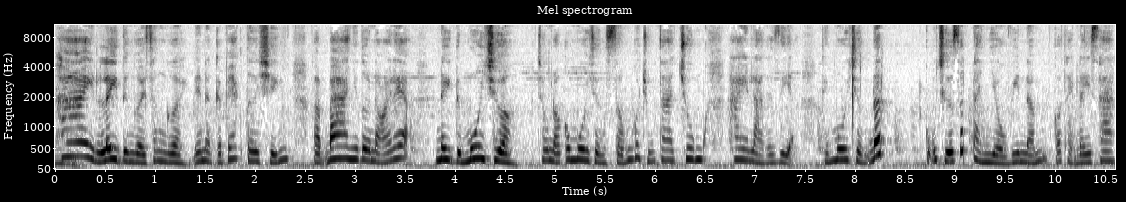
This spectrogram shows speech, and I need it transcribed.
Hai lây từ người sang người. Đây là cái vector chính. Và ba như tôi nói đấy ạ, lây từ môi trường. Trong đó có môi trường sống của chúng ta chung hay là cái gì ạ? Cái môi trường đất cũng chứa rất là nhiều vi nấm có thể lây sang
